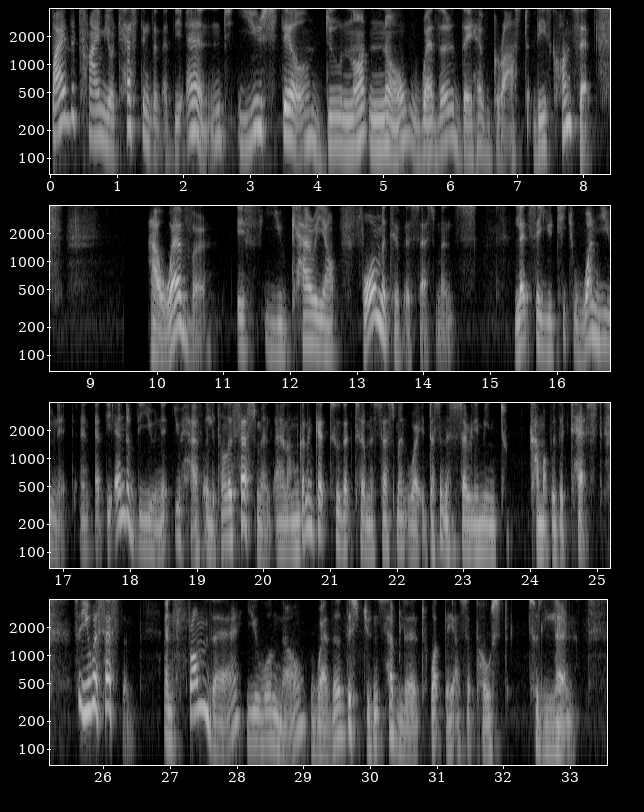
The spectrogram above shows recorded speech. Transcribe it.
by the time you're testing them at the end, you still do not know whether they have grasped these concepts. However, if you carry out formative assessments, let's say you teach one unit, and at the end of the unit, you have a little assessment. And I'm going to get to that term assessment where it doesn't necessarily mean to come up with a test. So you assess them. And from there, you will know whether the students have learned what they are supposed to learn.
